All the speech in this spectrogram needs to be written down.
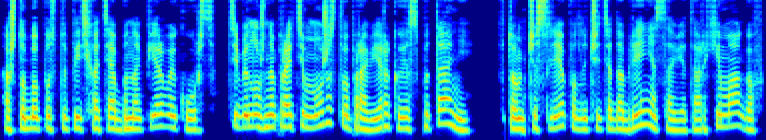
А чтобы поступить хотя бы на первый курс, тебе нужно пройти множество проверок и испытаний, в том числе получить одобрение Совета Архимагов.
